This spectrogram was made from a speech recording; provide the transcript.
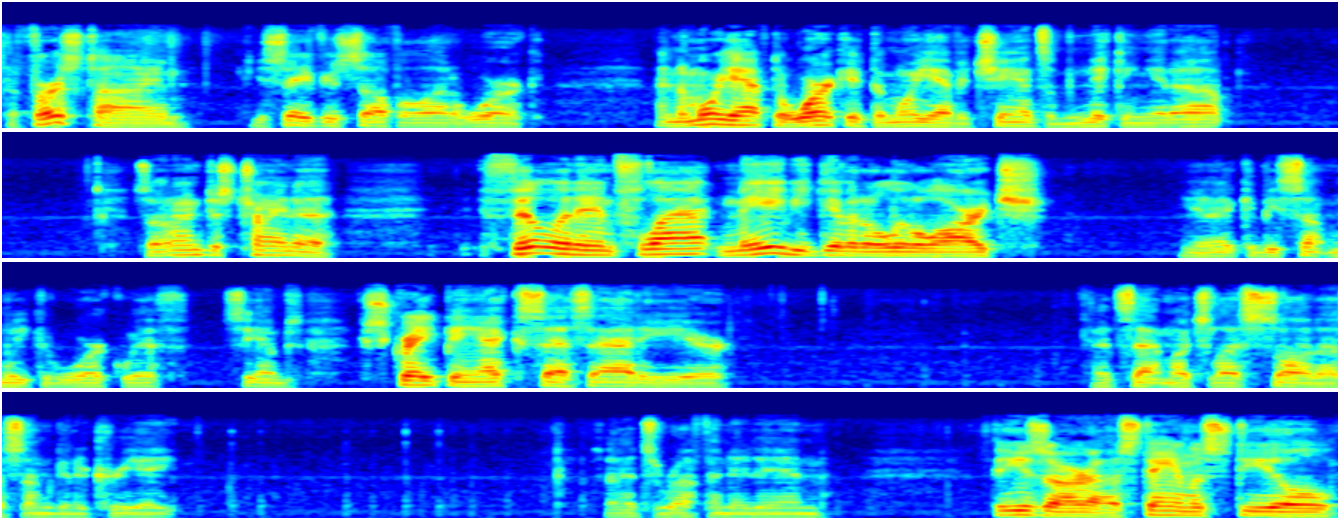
the first time, you save yourself a lot of work. And the more you have to work it, the more you have a chance of nicking it up. So I'm just trying to fill it in flat, maybe give it a little arch. You know, it could be something we could work with. See, I'm scraping excess out of here. That's that much less sawdust I'm going to create. So that's roughing it in. These are uh, stainless steel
